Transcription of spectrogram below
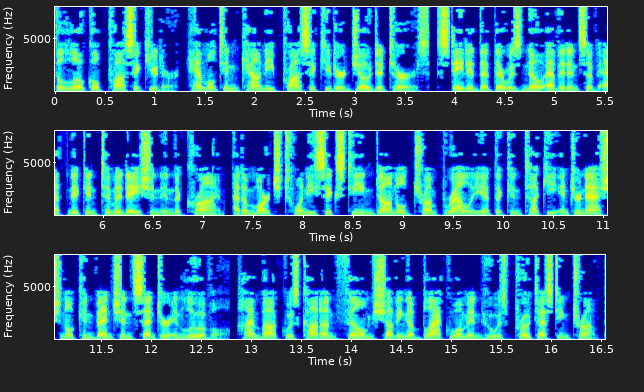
The local prosecutor, Hamilton County Prosecutor Joe Deters, stated that there was no evidence of ethnic intimidation in the crime. At a March 2016 Donald Trump rally at the Kentucky International Convention Center in Louisville, Heimbach was caught on film shoving a black woman who was protesting Trump.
